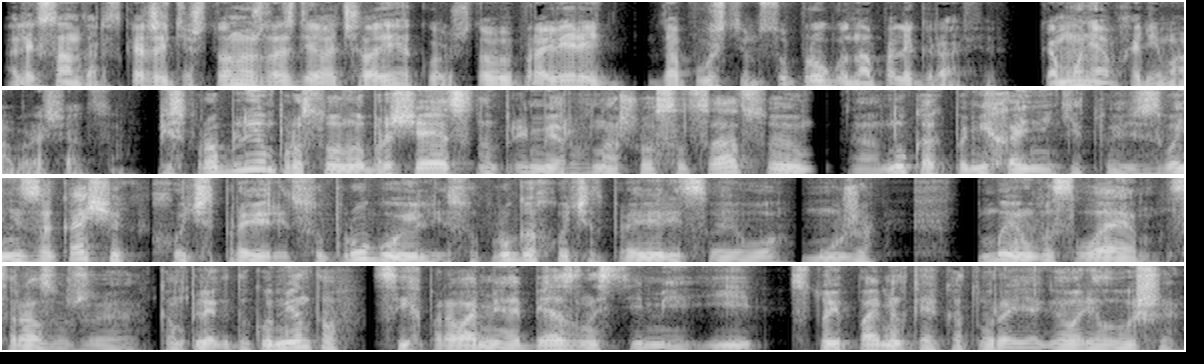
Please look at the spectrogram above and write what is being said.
Александр, скажите, что нужно сделать человеку, чтобы проверить, допустим, супругу на полиграфе? Кому необходимо обращаться? Без проблем, просто он обращается, например, в нашу ассоциацию, а, ну, как по механике, то есть звонит заказчик, хочет проверить супругу или супруга хочет проверить своего мужа. Мы им высылаем сразу же комплект документов с их правами и обязанностями и с той памяткой, о которой я говорил выше.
